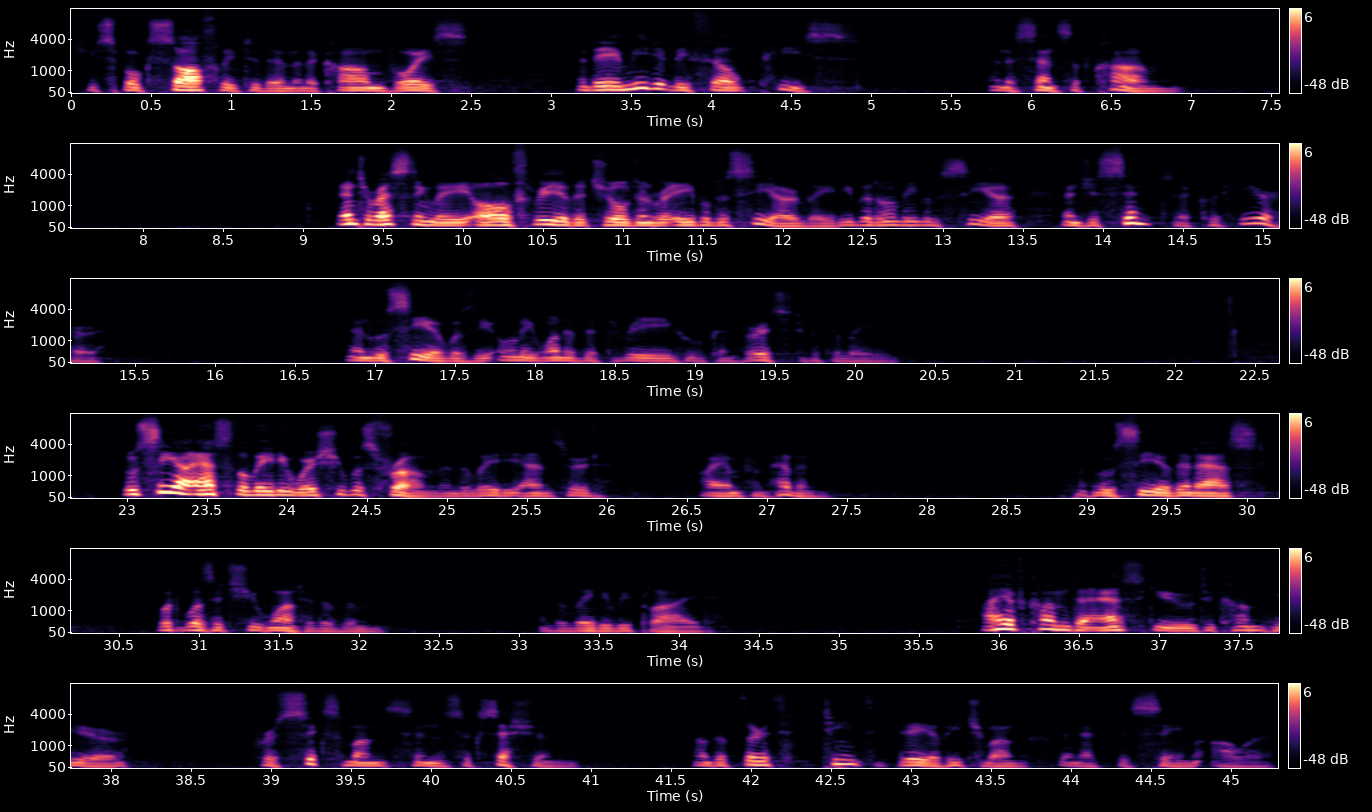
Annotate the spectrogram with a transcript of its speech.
She spoke softly to them in a calm voice, and they immediately felt peace and a sense of calm. Interestingly, all three of the children were able to see Our Lady, but only Lucia and Jacinta could hear her. And Lucia was the only one of the three who conversed with the lady. Lucia asked the lady where she was from, and the lady answered, I am from heaven. Lucia then asked, What was it she wanted of them? And the lady replied, I have come to ask you to come here for six months in succession on the 13th day of each month and at this same hour.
